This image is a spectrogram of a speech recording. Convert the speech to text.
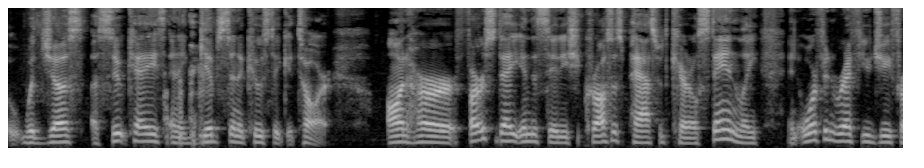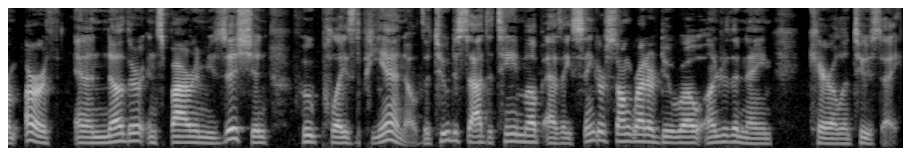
with just a suitcase and a Gibson acoustic guitar. On her first day in the city, she crosses paths with Carol Stanley, an orphan refugee from Earth, and another inspiring musician who plays the piano. The two decide to team up as a singer songwriter duo under the name Carol and Tuesday.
